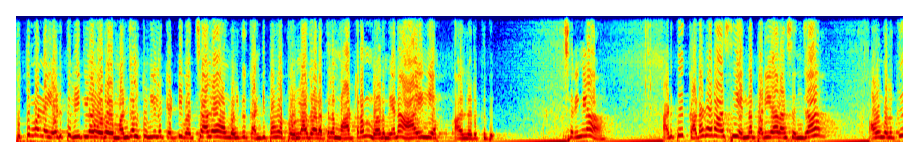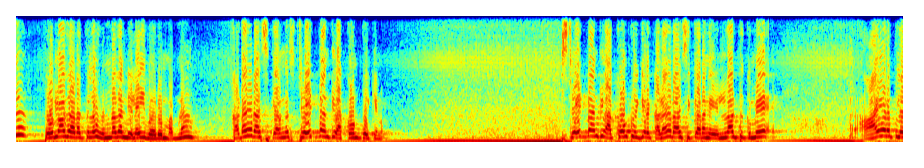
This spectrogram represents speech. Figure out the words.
புத்துமண்ணை எடுத்து வீட்டில் ஒரு மஞ்சள் துணியில் கட்டி வச்சாலே அவங்களுக்கு கண்டிப்பாக பொருளாதாரத்தில் மாற்றம் வரும் ஏன்னா ஆயில்யம் அதில் இருக்குது. சரிங்களா? அடுத்து கடகராசி என்ன பரிகாரம் செஞ்சால் அவங்களுக்கு பொருளாதாரத்தில் உன்னத நிலை வரும் அப்படின்னா கடகராசிக்காரங்க ஸ்டேட் பேங்க்கில் அக்கௌண்ட் வைக்கணும். ஸ்டேட் பேங்க்கில் அக்கௌண்ட் வைக்கிற கடகராசிக்காரங்க எல்லாத்துக்குமே ஆயிரத்தில்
